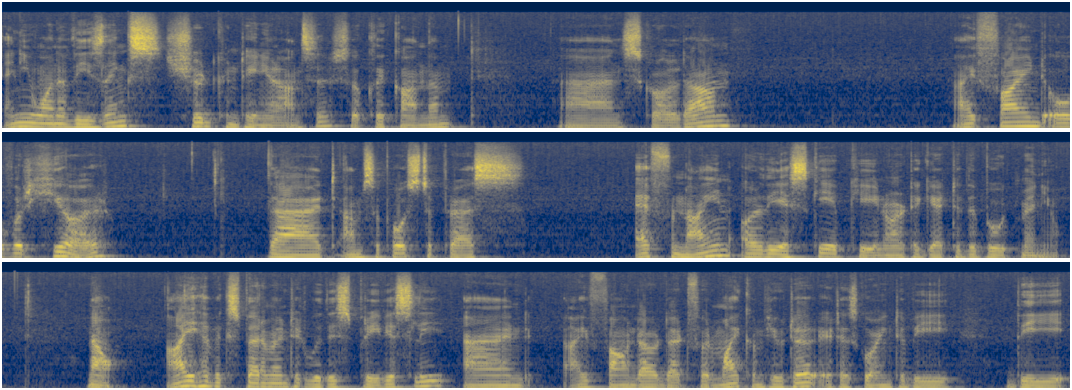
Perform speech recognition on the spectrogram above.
any one of these links should contain your answer so click on them and scroll down. I find over here that I'm supposed to press F9 or the escape key in order to get to the boot menu. Now I have experimented with this previously and I found out that for my computer it is going to be the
